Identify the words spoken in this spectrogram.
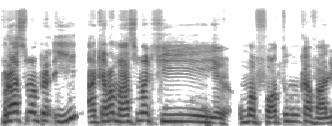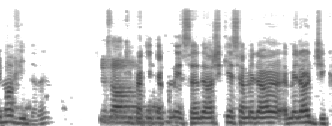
Próxima, e aquela máxima que uma foto nunca vale uma vida, né? Exato. Para quem está começando, eu acho que essa é a melhor, a melhor dica.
